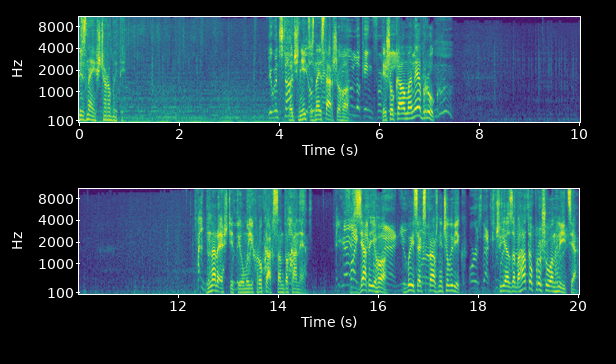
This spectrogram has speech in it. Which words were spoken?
Ти знаєш, що робити. Почніть з найстаршого. Ти шукав мене, Брук? Нарешті ти у моїх руках, Сандокане. Взяти його, бийся як справжній чоловік. Чи я забагато прошу англійця?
